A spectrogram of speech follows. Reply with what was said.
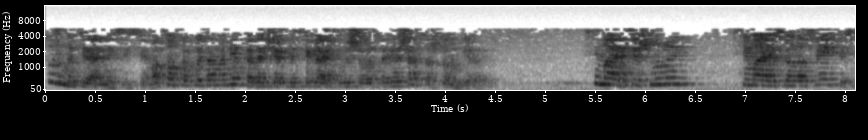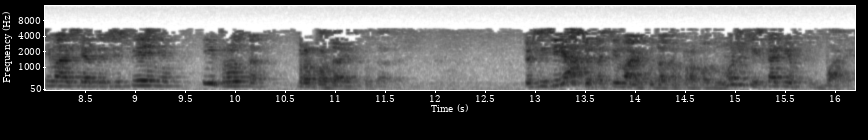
Тоже материальная система. А потом в какой-то момент, когда человек достигает высшего совершенства, что он делает? Снимает все шнуры, снимает все на свете, снимает все отождествления и просто пропадает куда-то. То есть, если я что-то снимаю куда-то пропаду, можете искать меня в баре.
